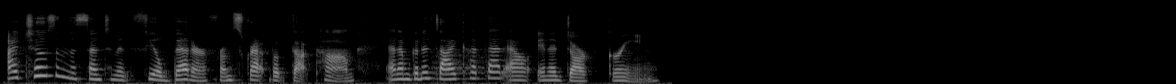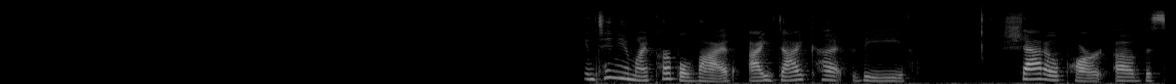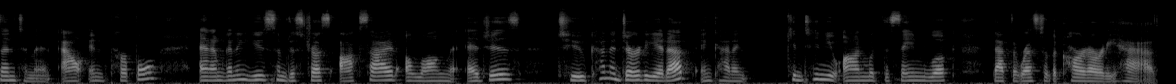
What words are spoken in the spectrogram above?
I'd chosen the sentiment Feel Better from scrapbook.com and I'm going to die cut that out in a dark green. Continue my purple vibe, I die cut the shadow part of the sentiment out in purple and I'm going to use some Distress Oxide along the edges to kind of dirty it up and kind of continue on with the same look that the rest of the card already has.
